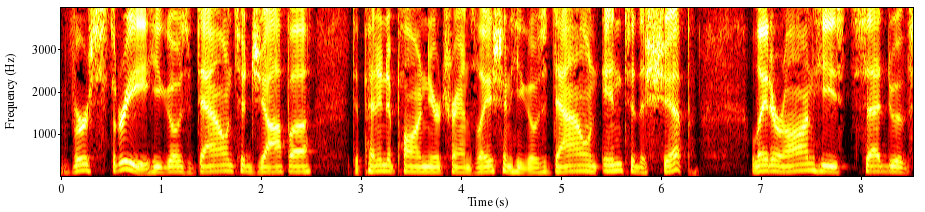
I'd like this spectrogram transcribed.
Verse 3, he goes down to Joppa. Depending upon your translation, he goes down into the ship. Later on, he's said to have,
